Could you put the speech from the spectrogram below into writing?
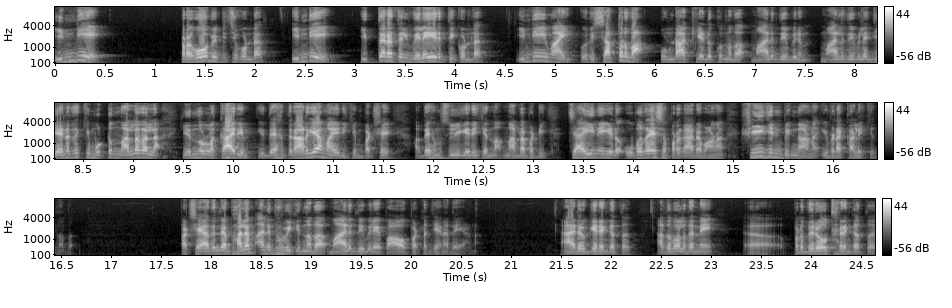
ഇന്ത്യയെ പ്രകോപിപ്പിച്ചുകൊണ്ട് ഇന്ത്യയെ ഇത്തരത്തിൽ വിലയിരുത്തിക്കൊണ്ട് ഇന്ത്യയുമായി ഒരു ശത്രുത ഉണ്ടാക്കിയെടുക്കുന്നത് മാലദ്വീപിനും മാലദ്വീപിലെ ജനതയ്ക്കും ഒട്ടും നല്ലതല്ല എന്നുള്ള കാര്യം ഇദ്ദേഹത്തിന് അറിയാമായിരിക്കും. പക്ഷേ അദ്ദേഹം സ്വീകരിക്കുന്ന നടപടി ചൈനയുടെ ഉപദേശപ്രകാരമാണ്. ഷീ ജിൻപിങ് ആണ് ഇവിടെ കളിക്കുന്നത്. പക്ഷേ അതിന്റെ ഫലം അനുഭവിക്കുന്നത് മാലദ്വീപിലെ പാവപ്പെട്ട ജനതയാണ്. ആരോഗ്യരംഗത്ത് അതുപോലെ തന്നെ പ്രതിരോധ രംഗത്ത്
